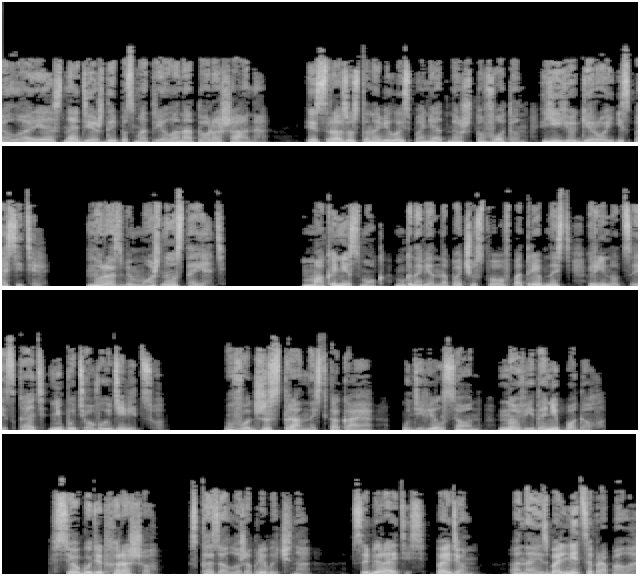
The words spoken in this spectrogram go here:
Элария с надеждой посмотрела на Тора Шана. И сразу становилось понятно, что вот он, ее герой и спаситель. Но разве можно устоять? Мак и не смог, мгновенно почувствовав потребность ринуться искать непутевую девицу. Вот же странность какая! Удивился он, но вида не подал. Все будет хорошо», — сказал уже привычно. «Собирайтесь, пойдем. Она из больницы пропала?»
